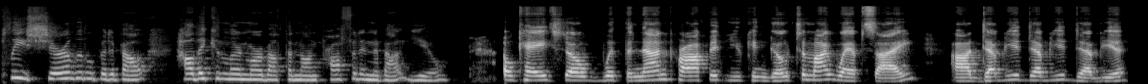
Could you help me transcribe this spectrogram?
please share a little bit about how they can learn more about the nonprofit and about you. Okay, so with the nonprofit, you can go to my website, uh, www.r4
